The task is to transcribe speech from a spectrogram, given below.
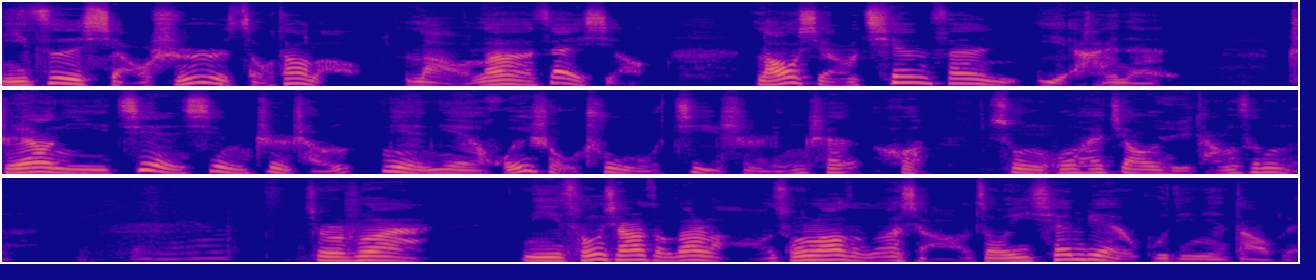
你自小时走到老，老了再小，老小千帆也还难。只要你见性至诚，念念回首处，即是灵山。”呵，孙悟空还教育唐僧呢。就是说啊，你从小走到老，从老走到小，走一千遍，估计你也到不了。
